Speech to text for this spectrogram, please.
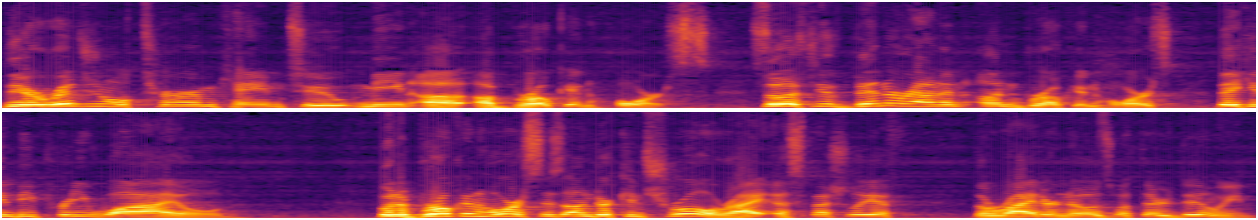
The original term came to mean a, a broken horse. So if you've been around an unbroken horse, they can be pretty wild. But a broken horse is under control, right? Especially if the rider knows what they're doing.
